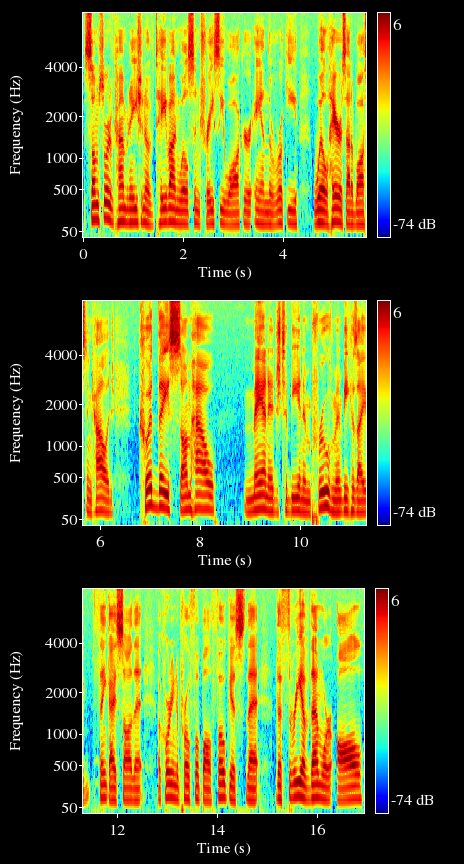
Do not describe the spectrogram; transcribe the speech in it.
some sort of combination of Tavon Wilson, Tracy Walker, and the rookie Will Harris out of Boston College, could they somehow manage to be an improvement? Because I think I saw that according to Pro Football Focus, that the three of them were all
